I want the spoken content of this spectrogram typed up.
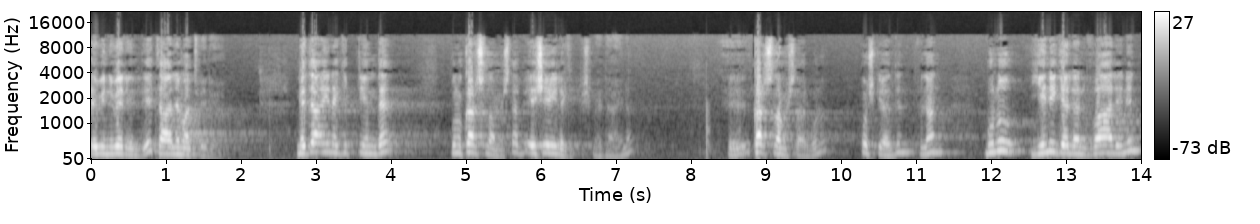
evini verin diye talimat veriyor. Medain'e gittiğinde bunu karşılamışlar. Bir eşeğiyle gitmiş Medain'e. Ee, karşılamışlar bunu. Hoş geldin filan. Bunu yeni gelen valinin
